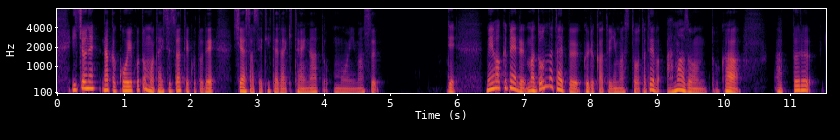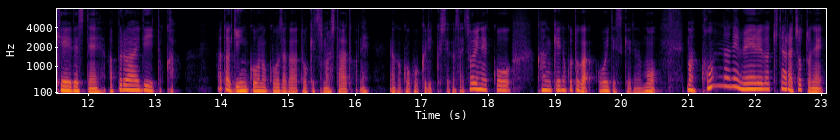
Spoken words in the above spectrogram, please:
一応ね、なんかこういうことも大切だということで、シェアさせていただきたいなと思います。で、迷惑メール、まあ、どんなタイプ来るかと言いますと、例えば Amazon とか、Apple 系ですね。Apple ID とか、あとは銀行の口座が凍結しましたとかね。なんかここをクリックしてください。そういうね、こう、関係のことが多いですけれども、まあ、こんなね、メールが来たらちょっとね、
